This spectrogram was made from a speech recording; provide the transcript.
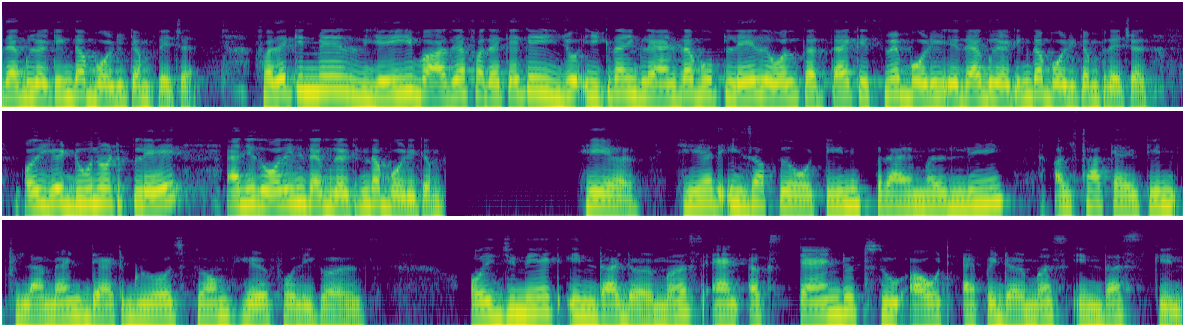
regulating the body temperature फ़र्क इनमें यही वाजह फ़र्क है कि जो इक्राइन ग्लैंड है, वो प्ले रोल करता है किसमें body regulating the body temperature और ये do not play any role in regulating the body temperature hair hair is a protein primarily alpha keratin filament that grows from hair follicles originate in the dermis, and extend throughout epidermis in the skin.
